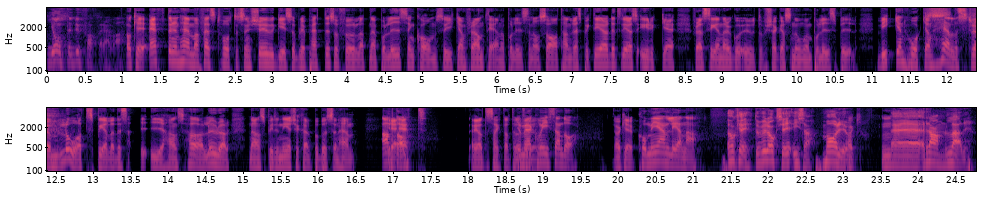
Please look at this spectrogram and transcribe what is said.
Jonte, du fattar det här va? Okej, efter en hemmafest 2020 så blev Petter så full att när polisen kom så gick han fram till en av poliserna och sa att han respekterade deras yrke för att senare gå ut och försöka sno en polisbil. Vilken Håkan Hellström-låt spelades i, i hans hörlurar när han spydde ner sig själv på bussen hem? Är Anton. det ett? Jag har inte sagt Ja, men jag alternativet. kommer gissa ändå. Okej. Kom igen Lena. Okej, då vill jag också gissa. Mario. Okej. Mm. Eh, ramlar.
